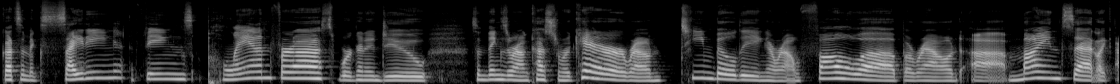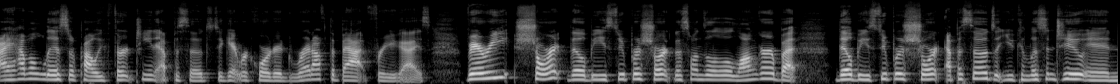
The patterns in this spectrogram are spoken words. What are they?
Got some exciting things planned for us. We're going to do some things around customer care, around team building, around follow up, around uh, mindset. Like, I have a list of probably 13 episodes to get recorded right off the bat for you guys. Very short. They'll be super short. This one's a little longer, but they'll be super short episodes that you can listen to in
